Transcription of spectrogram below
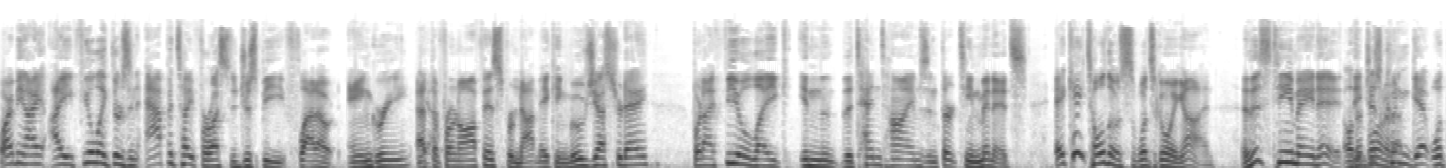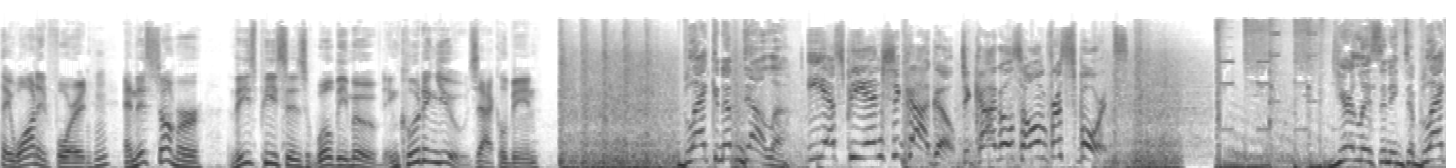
Well, I mean, I, I feel like there's an appetite for us to just be flat out angry at Yeah. the front office for not making moves yesterday. But I feel like in the, the 10 times in 13 minutes, AK told us what's going on. And this team ain't it. Oh, they just couldn't get what they wanted for it. And this summer, these pieces will be moved, including you, Zach LaVine. Black and Abdallah, ESPN Chicago, Chicago's home for sports. You're listening to Black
